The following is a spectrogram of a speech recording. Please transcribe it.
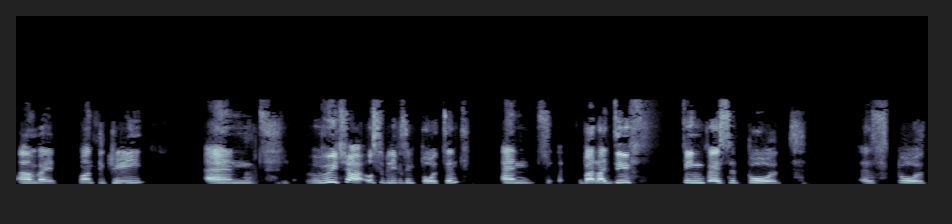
um they want degree and which I also believe is important. And but I do think they support a sport.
